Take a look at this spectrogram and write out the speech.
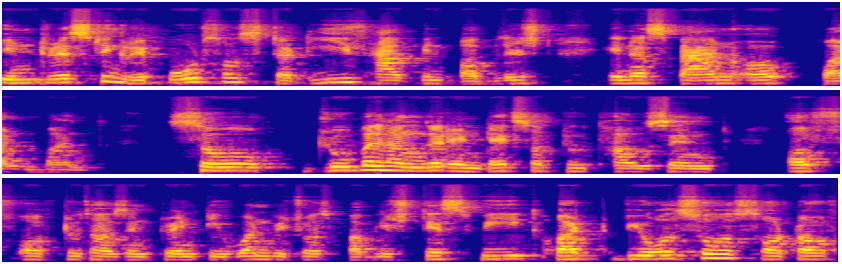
interesting reports or studies have been published in a span of one month. So, Global Hunger Index of 2000 of, of 2021, which was published this week. But we also sort of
